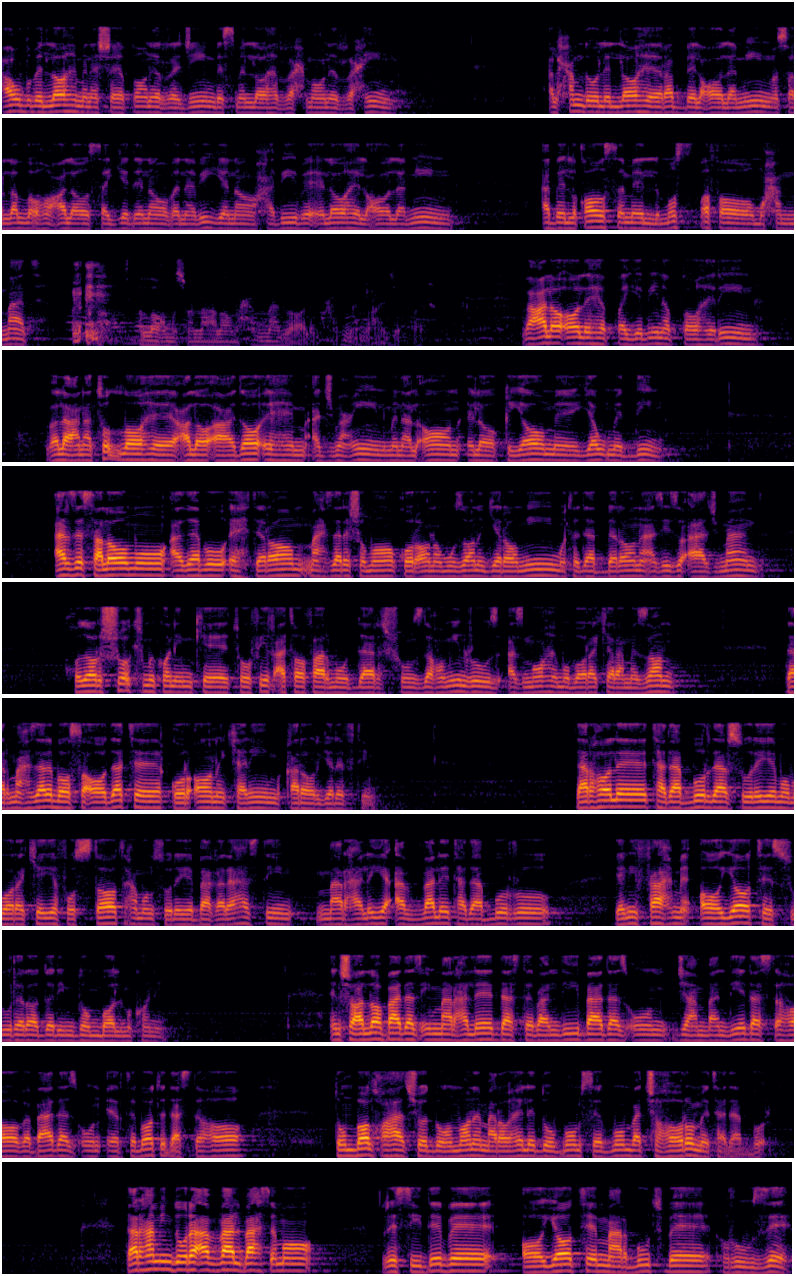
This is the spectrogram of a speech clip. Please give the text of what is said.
اعوذ بالله من الشیطان الرجیم بسم الله الرحمن الرحیم. الحمد لله رب العالمین و صلی الله علی سیدنا و نبینا حبیب اله العالمین. ابی القاسم المصطفى محمد. اللهم صل علی محمد و آل محمد و علی آله الطیبین الطاهرین. و لعنت الله علی اعدائهم اجمعین من الان الى قیام یوم الدین. عرض سلام و ادب و احترام محضر شما قرآن آموزان گرامی متدبران عزیز و ارجمند. خدا رو شکر می‌کنیم که توفیق عطا فرمود در 16 همین روز از ماه مبارک رمضان در محضر با سعادت قرآن کریم قرار گرفتیم. در حال تدبر در سوره مبارکه فستاد همون سوره بقره هستیم. مرحله اول تدبر رو یعنی فهم آیات سوره را داریم دنبال می‌کنیم. انشاءالله بعد از این مرحله دستبندی بعد از اون جنبندی دسته ها و بعد از اون ارتباط دسته ها دنبال خواهد شد به عنوان مراحل دوم سوم و چهارم تدبر. در همین دوره اول بحث ما رسیده به آیات مربوط به روزه.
